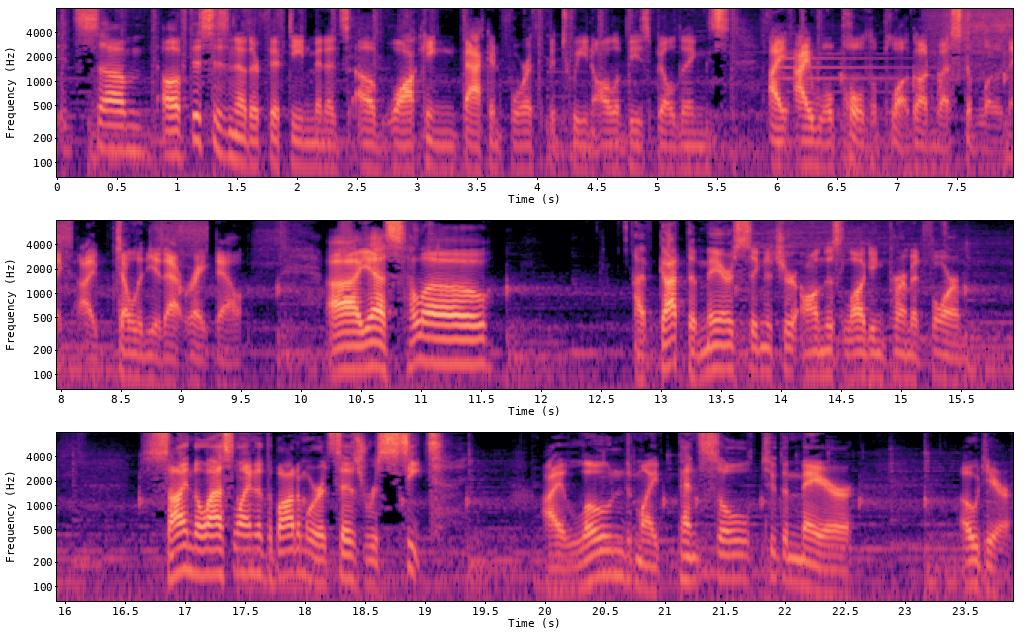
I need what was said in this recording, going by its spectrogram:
It's, um... Oh, if this is another 15 minutes of walking back and forth between all of these buildings, I, I will pull the plug on West of Loathing. I'm telling you that right now. Uh, yes, hello. I've got the mayor's signature on this logging permit form. Sign the last line at the bottom where it says receipt. I loaned my pencil to the mayor. Oh dear.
